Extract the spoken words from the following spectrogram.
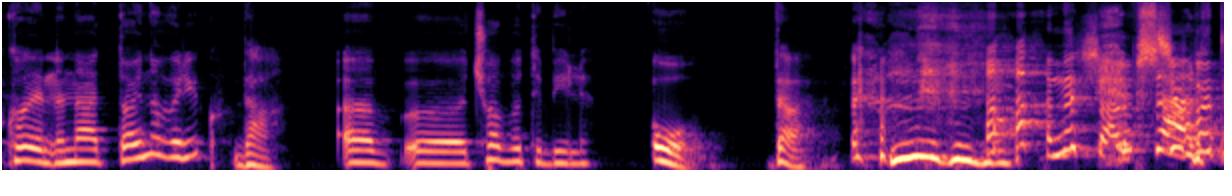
Коли на той новий рік? Да. Е, е, чоботи білі. О, да. Не шарф. Шарф.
